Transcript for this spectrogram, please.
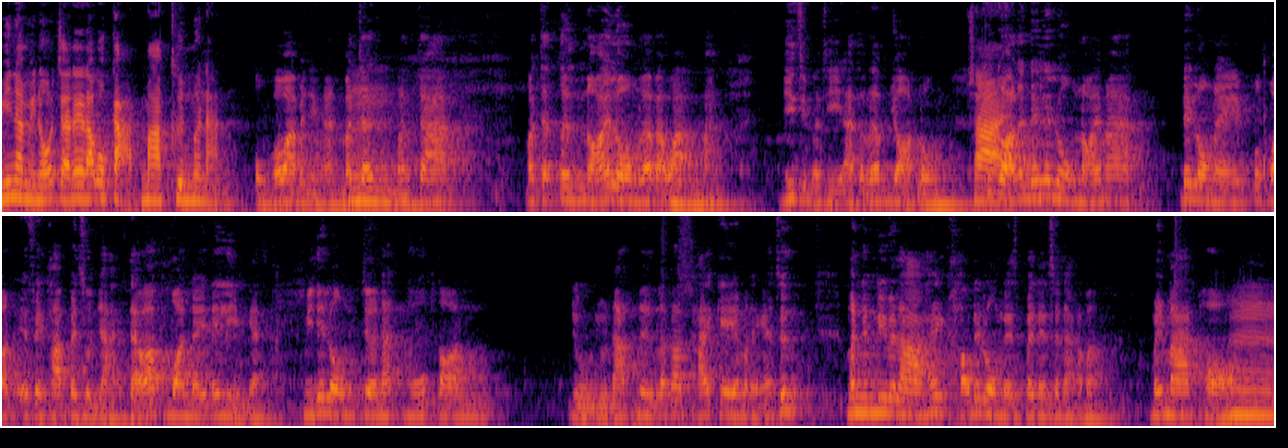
มินามิโนะจะได้รับโอกาสมากขึ้นเมื่อนั้น ผมก็ว่าเป็นอย่างนั้น มันจะอืมมันจะมันจะตึงน้อยลงแล้วแบบว่าอืมอะ20นาทีอาจจะเริ่มหยอดลงใช่ ที่ก่อนนั้นได้ได้ลงน้อยมาก ได้ลงในพวกบอลเอฟเอคัพเป็นส่วนใหญ่ แต่ว่าบอลในในลีกเนี่ยมีได้ลงเจอนัดมูฟตอน อยู่อยู่นัดหนึ่งแล้วก็ท้ายเกมอะไรเงี้ยซึ่งมันยังมีเวลาให้เขาได้ลงในไปในสนามอะไม่มากพอออืม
